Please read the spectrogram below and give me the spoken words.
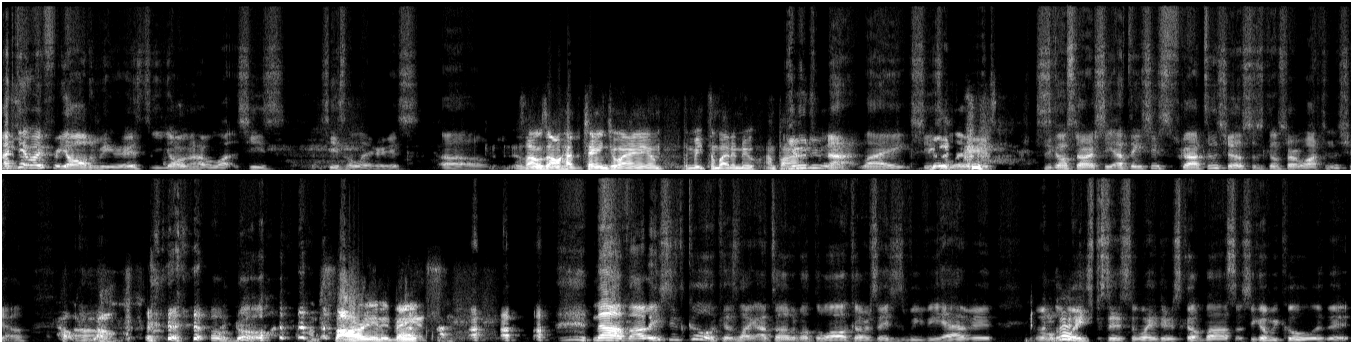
I can't wait for y'all to meet her. It's, y'all gonna have a lot. She's she's hilarious. Um, As long as I don't have to change who I am to meet somebody new, I'm fine. You do not like. She's hilarious. She's gonna start. She, I think she's subscribed to the show, so she's gonna start watching the show. Oh, Um, no. oh no, I'm sorry in advance. no, but I mean she's cool because like I told her about the wild conversations we be having when the waitresses and waiters come by, so she gonna be cool with it.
